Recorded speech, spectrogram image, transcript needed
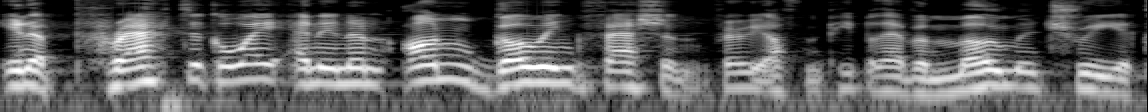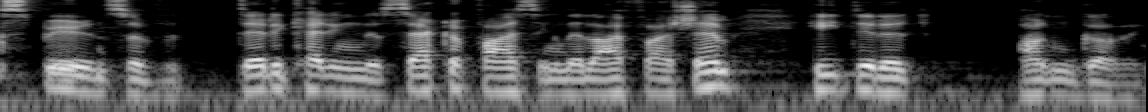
in a practical way and in an ongoing fashion. Very often people have a momentary experience of dedicating the sacrificing their life for Hashem. He did it ongoing.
